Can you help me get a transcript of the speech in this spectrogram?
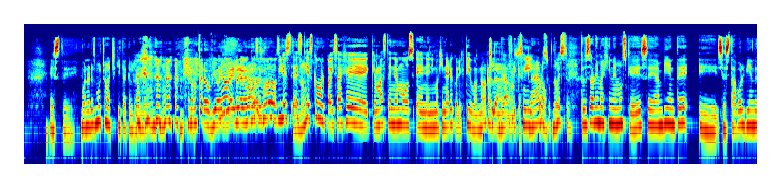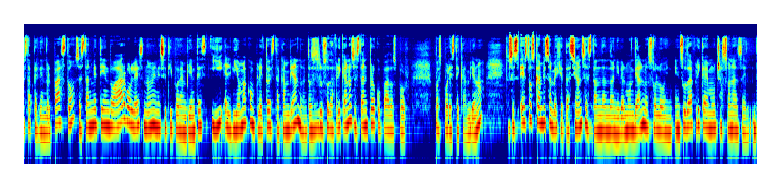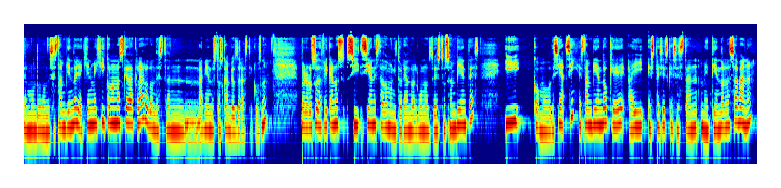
este, bueno, eres mucho más chiquita que el Rey León, ¿no? pero, pero vio el Rey León. seguro lo viste, es, ¿no? es, como el paisaje que más tenemos en el imaginario colectivo, ¿no? Claro, de África. Sí, claro, por supuesto. Entonces ahora imaginemos que ese ambiente eh, se está volviendo, está perdiendo el pasto, se están metiendo árboles, ¿no? En ese tipo de ambientes y el bioma completo está cambiando. Entonces los sudafricanos están preocupados por, pues, por este cambio, ¿no? Entonces estos cambios en vegetación se están dando a nivel mundial, no solo en, en Sudáfrica, hay muchas zonas del, del, mundo donde se están viendo y aquí en México no nos queda claro dónde están habiendo estos cambios drásticos, ¿no? Pero los sudafricanos sí, sí han estado monitoreando algunos de estos ambientes y como decía, sí, están viendo que hay especies que se están metiendo a la sabana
